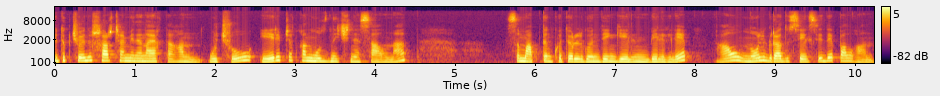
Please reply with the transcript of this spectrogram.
түтүкчөнү шарча менен аяктаган учуу эрип жаткан муздун ичине салынат. Сымаптын көтөрүлгөн деңгээлин белгилеп ал ноль градус цельсий деп алган.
